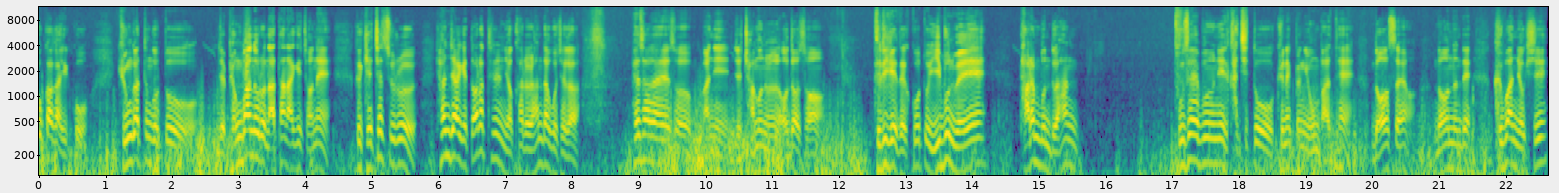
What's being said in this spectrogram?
효과가 있고 균 같은 것도 이제 병반으로 나타나기 전에 그 개체수를 현저하게 떨어뜨리는 역할을 한다고 제가 회사에서 많이 이제 자문을 얻어서 드리게 됐고 또 이분 외에 다른 분들 한 두세 분이 같이 또 균핵병이 온 밭에 넣었어요. 넣었는데 그 반 역시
